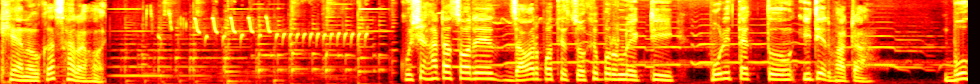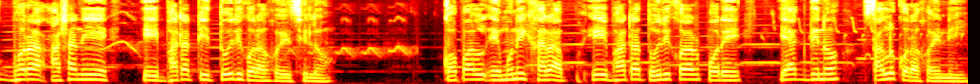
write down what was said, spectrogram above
খেয়া নৌকা ছাড়া হয়। কুশিহাটা চরে যাওয়ার পথে চোখে পড়ল একটি পরিত্যক্ত ইটের ভাটা। বুক ভরা আশা নিয়ে এই ভাটাটি তৈরি করা হয়েছিল। কপাল এমনই খারাপ, এই ভাটা তৈরি করার পরে একদিনও চালু করা হয়নি।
